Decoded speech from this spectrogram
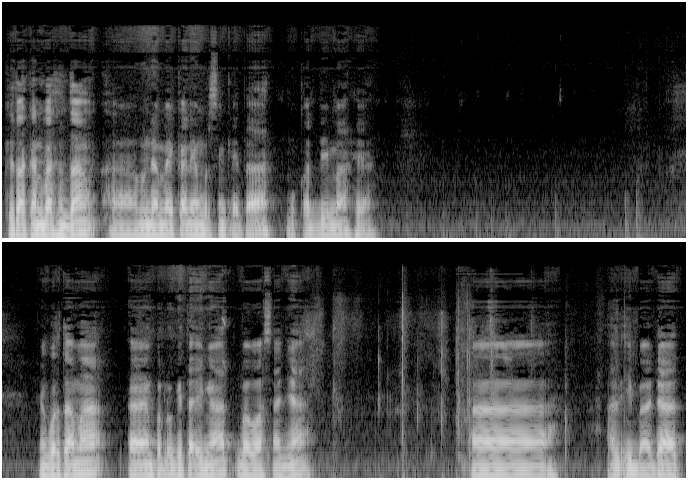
Kita akan bahas tentang uh, mendamaikan yang bersengketa, mukaddimah ya. Yang pertama uh, yang perlu kita ingat bahwasanya uh, al-ibadat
